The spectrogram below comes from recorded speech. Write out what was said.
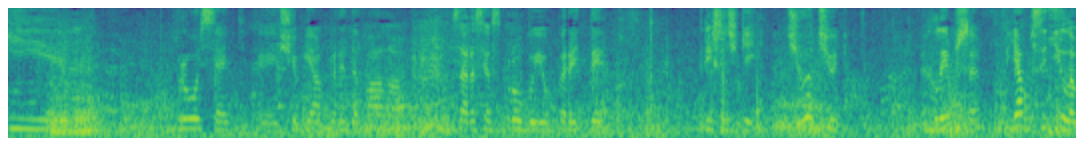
і просять, е, щоб я передавала. Зараз я спробую перейти трішечки чуть-чуть глибше. Я б сиділа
